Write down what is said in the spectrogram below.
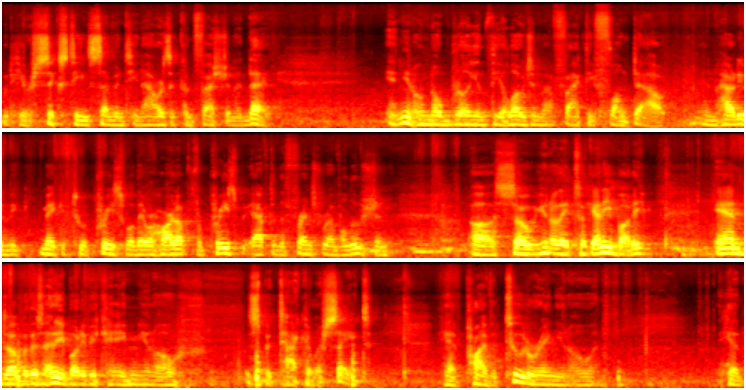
would hear 16, 17 hours of confession a day. And you know, no brilliant theologian. In fact, he flunked out. And how did he make it to a priest? Well, they were hard up for priests after the French Revolution uh, so, you know, they took anybody, and uh, but this anybody became, you know, a spectacular saint. He had private tutoring, you know, and he had,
